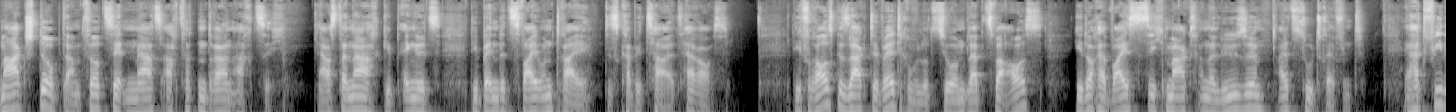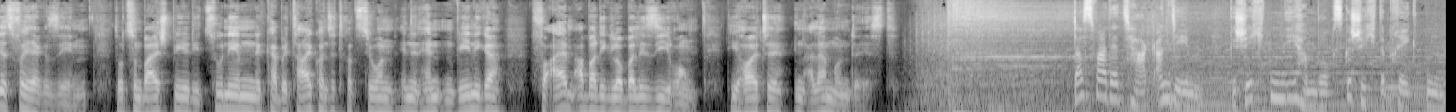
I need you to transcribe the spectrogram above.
Marx stirbt am 14. März 1883. Erst danach gibt Engels die Bände 2 und 3 des Kapitals heraus. Die vorausgesagte Weltrevolution bleibt zwar aus, jedoch erweist sich Marx Analyse als zutreffend. Er hat vieles vorhergesehen, so zum Beispiel die zunehmende Kapitalkonzentration in den Händen weniger, vor allem aber die Globalisierung, die heute in aller Munde ist. Das war der Tag an dem Geschichten, die Hamburgs Geschichte prägten.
